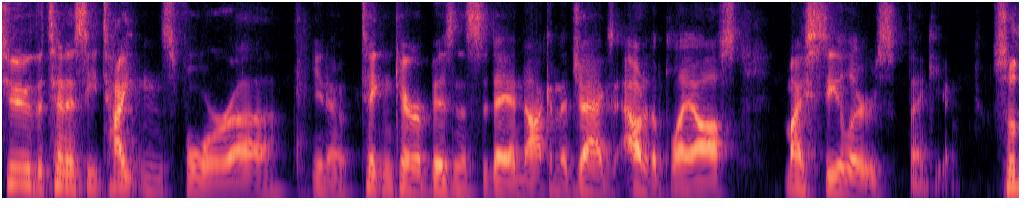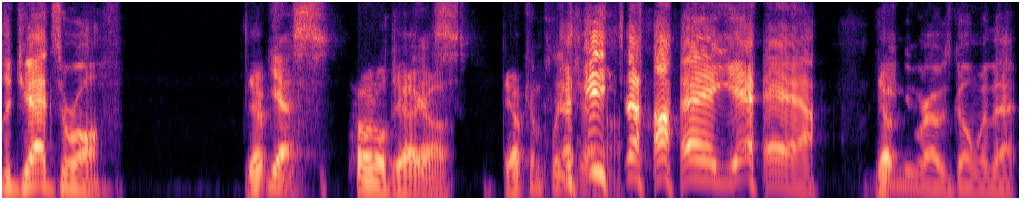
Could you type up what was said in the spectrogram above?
to the Tennessee Titans for uh, you know taking care of business today and knocking the Jags out of the playoffs. My Steelers, thank you. So the Jags are off. Yep. Yes, Total jag off. Yep. complete. jag off. hey, yeah. Yep. He knew where I was going with that.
